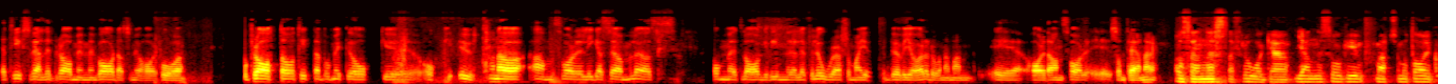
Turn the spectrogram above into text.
jag trivs väldigt bra med min vardag som jag har på och prata och titta på mycket och, eh, och utan att ha ansvar eller ligga sömnlös om ett lag vinner eller förlorar som man behöver göra då när man eh, har ett ansvar eh, som tränare. Och sen nästa fråga. Janne såg ju matchen mot AIK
